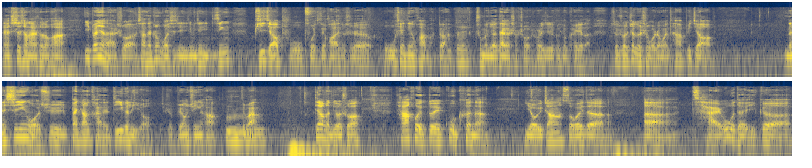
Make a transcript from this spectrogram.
但事实上来说的话，一般性来说，像在中国其实已经已经已经比较普普及化了，就是无现金化嘛，对吧？对，出门就要带个手手手机就就可以了。所以说，这个是我认为它比较能吸引我去办张卡的第一个理由，就是不用去银行，嗯，对吧？嗯？第二个就是说，它会对顾客呢有一张所谓的呃财务的一个，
